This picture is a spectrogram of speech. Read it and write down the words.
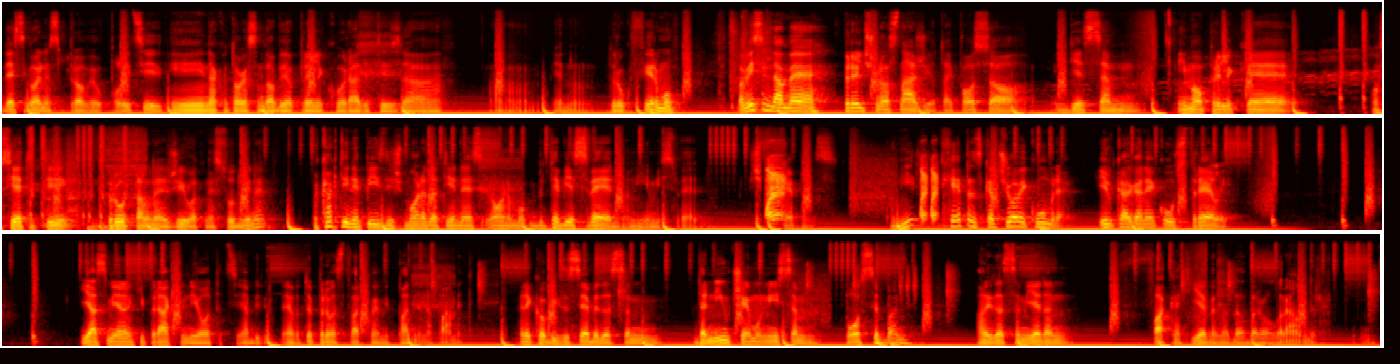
deset godina sam proveo u policiji i nakon toga sam dobio priliku raditi za a, jednu drugu firmu. Pa mislim da me prilično osnažio taj posao gdje sam imao prilike osjetiti brutalne životne sudbine. Pa kak ti ne pizdiš? Mora da ti je nes... Ono, tebi je svejedno. Nije mi svejedno. Shit happens. Pa nije shit happens kad čovjek umre. Ili kad ga neko ustreli. Ja sam jedan hiperaktivni otac. Ja bi, evo, to je prva stvar koja mi padne na pamet. Rekao bih za sebe da sam, da ni u čemu nisam poseban, ali da sam jedan fakat jebeno dobar all-rounder.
